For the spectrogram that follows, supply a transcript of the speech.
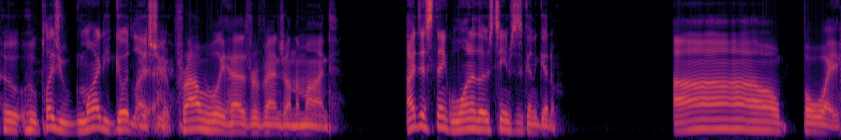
who who plays you mighty good last Yeah, year. Probably has revenge on the mind. I just think one of those teams is going to get them. Oh boy,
